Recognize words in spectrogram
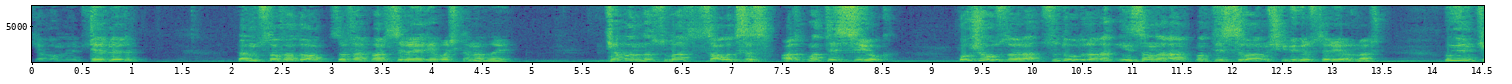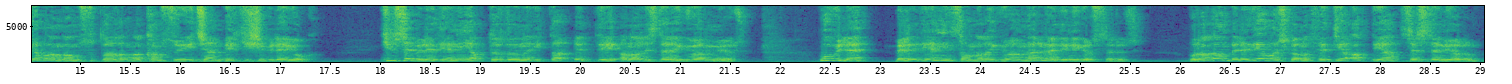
Kebanlı hemşehrilerim, ben Mustafa Doğan, Zafer Partisi Belediye Başkanı adayı. Keban'da sular sağlıksız, arıtma tesisi yok. Boş havuzlara su doldurarak insanlara arıtma tesisi varmış gibi gösteriyorlar. Bugün Keban'da musluklardan akan suyu içen bir kişi bile yok. Kimse belediyenin yaptırdığını iddia ettiği analizlere güvenmiyor. Bu bile belediyenin insanlara güven vermediğini gösterir. Buradan belediye başkanı Fethi Aklı'ya sesleniyorum.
